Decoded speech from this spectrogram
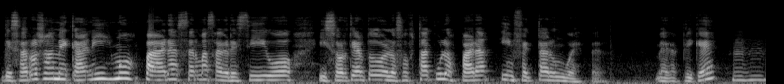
desarrolla mecanismos para ser más agresivo y sortear todos los obstáculos para infectar un huésped. ¿Me lo expliqué? Ujú.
